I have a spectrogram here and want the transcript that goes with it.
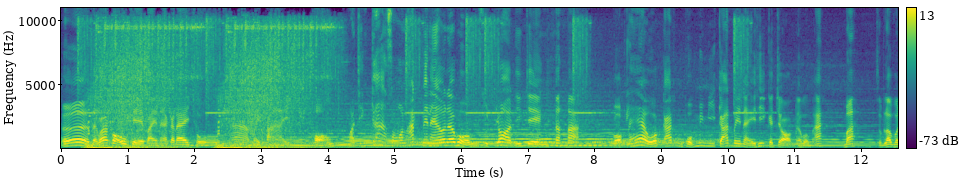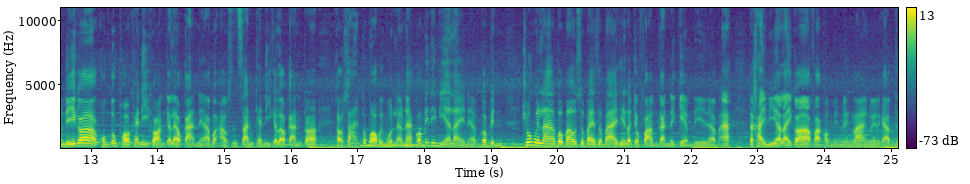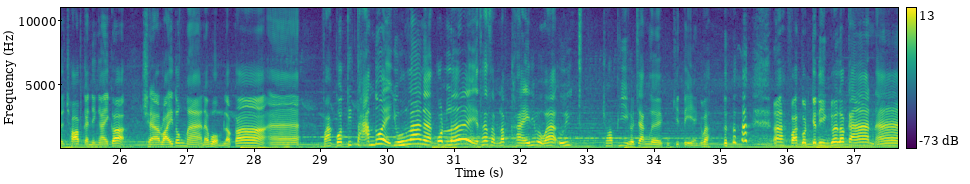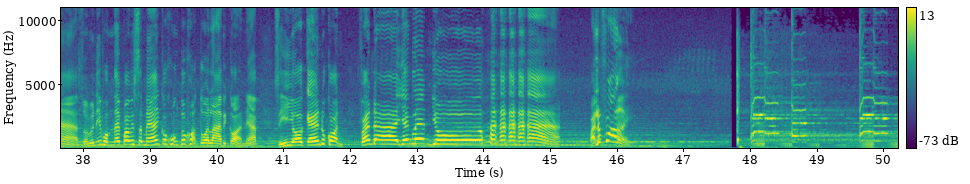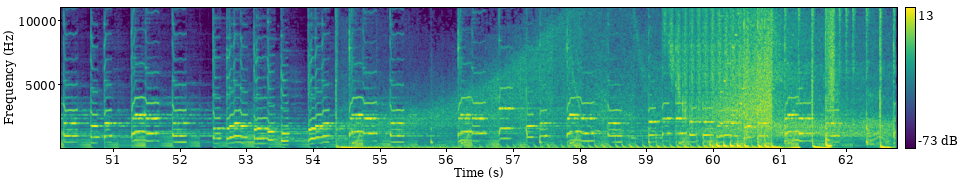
เออ แต่ว่าก็โอเคไปนะ ก็ได้โชว์ท่าไม้ตายของมาจิงก้าโซลัสไปแล้วนะผม สุดยอดจริงๆ บอกแล้วว่าการ์ดของผมไม่มีการ์ดใบไหนที่กระจอกนะผม อะ มา สำหรับวันนี้ก็คงต้องพอแค่นี้ก่อนกันแล้วกันนะครับเอาสั้นๆแค่นี้กันแล้วกันก็ข่าวสารก็บอกไปหมดแล้วนะ ก็ไม่ได้มีอะไรนะครับก็เป็นช่วงเวลาเบาๆสบายๆที่เราจะฟาร์มกันในเกมนี้นะครับอะถ้าใครมีอะไรก็ฝากคอมเมนต์ไว้ข้างล่างด้วยนะครับถ้าชอบกันยังไงก็แชร์ไลค์ต้องมานะผมแล้วก็อ่าฝากกดติดตามด้วยอยู่ข้างล่างอะกดเลย ถ้าสำหรับใครที่แบบว่าเอ้ยชอบพี่เขาจังเลยกูคิดไปเองหรือเปล่าอะฝากกดกระดิ่งด้วยแล้วกันอ่าส่วนวันนี้ผมนายป้าวิสแมนก็คงต้องขอตัวลาไปก่อนนะครับสีโยแกนทุกคน แฟนดายังเล่นอยู่ ไปแล้วเฟย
